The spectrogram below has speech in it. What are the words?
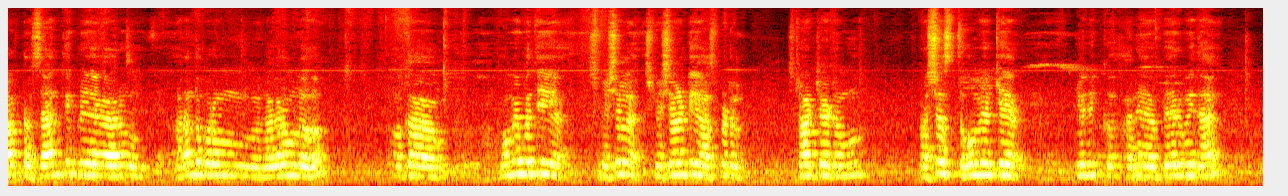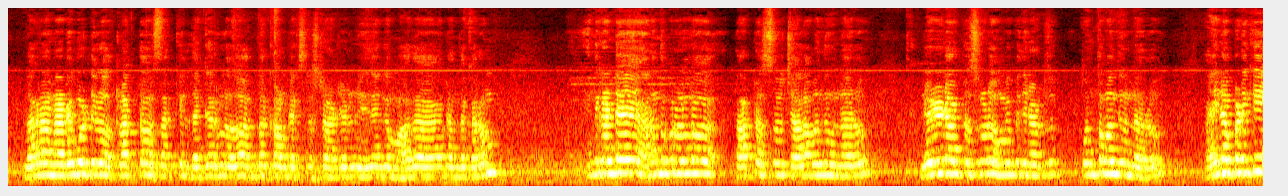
డాక్టర్ శాంతిప్రియ గారు అనంతపురం నగరంలో ఒక homoeopathy special speciality hospital start చేయడము. ప్రశస్త్ హోమియో కేర్ క్లినిక్ అనే పేరు మీద నగర నడిగొడ్డులో క్లాక్ టవర్ సర్కిల్ దగ్గరలో అక్బర్ కాంప్లెక్స్లో స్టార్ట్ చేయడం నిజంగా మహదానందకరం ఎందుకంటే అనంతపురంలో డాక్టర్స్ చాలామంది ఉన్నారు. లేడీ డాక్టర్స్ కూడా హోమియోపతి డాక్టర్స్ కొంతమంది ఉన్నారు. అయినప్పటికీ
